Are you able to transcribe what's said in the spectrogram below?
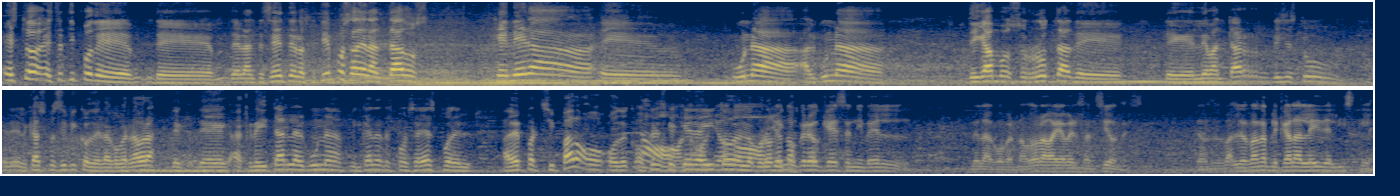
Esto, este tipo de, de- del antecedente, de los tiempos adelantados, genera eh, una alguna, digamos, ruta de, de levantar, dices tú, en el caso específico de la gobernadora, de, de acreditarle alguna, fincarle responsabilidades por el haber participado o, o de- o crees que No, quede no, ahí todo en lo no, económico? Yo no creo que ese nivel de la gobernadora vaya a haber sanciones. Les, va- les van a aplicar la ley del iscle.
